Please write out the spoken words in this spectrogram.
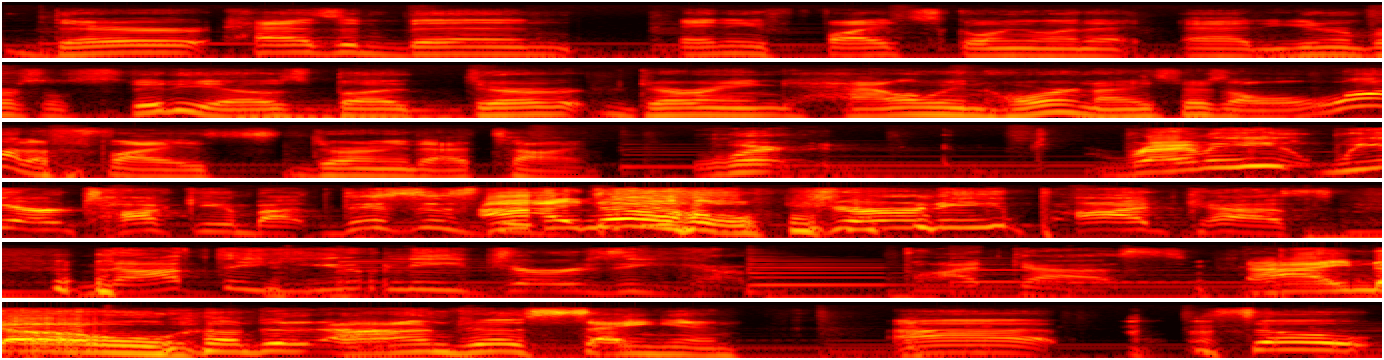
there hasn't been any fights going on at, at Universal Studios, but dur- during Halloween Horror Nights, there's a lot of fights during that time. Where Remy, we are talking about this is the I know. Journey podcast, not the Uni Jersey podcast. I know. I'm just, I'm just saying. Uh, so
